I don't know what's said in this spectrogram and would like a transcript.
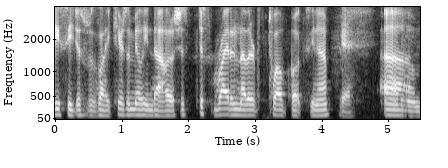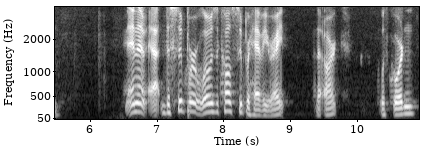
DC just was like, here's a million dollars, just just write another twelve books, you know. Yeah. Um, and uh, the super, what was it called? Super heavy, right? That arc with Gordon.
